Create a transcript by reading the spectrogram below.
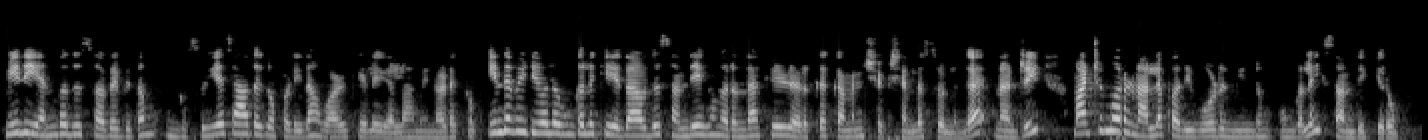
மீதி எண்பது சதவீதம் உங்க சுயஜாதகப்படி தான் வாழ்க்கையில எல்லாமே நடக்கும். இந்த வீடியோல உங்களுக்கு ஏதாவது சந்தேகம் இருந்தா கீழே இருக்க கமெண்ட் செக்ஷன்ல சொல்லுங்க. நன்றி. மற்றும் ஒரு நல்ல பதிவோடு மீண்டும் உங்களை சந்திக்கிறோம்.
